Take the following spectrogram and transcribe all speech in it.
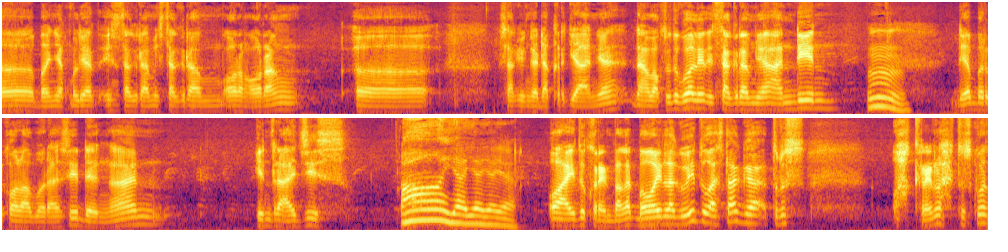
uh, banyak melihat Instagram Instagram orang-orang uh, saking gak ada kerjaannya. Nah waktu itu gue lihat Instagramnya Andin. Mm. Dia berkolaborasi dengan Indra Ajis. Oh iya iya iya. iya. Wah itu keren banget bawain lagu itu astaga. Terus wah keren lah. Terus gue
